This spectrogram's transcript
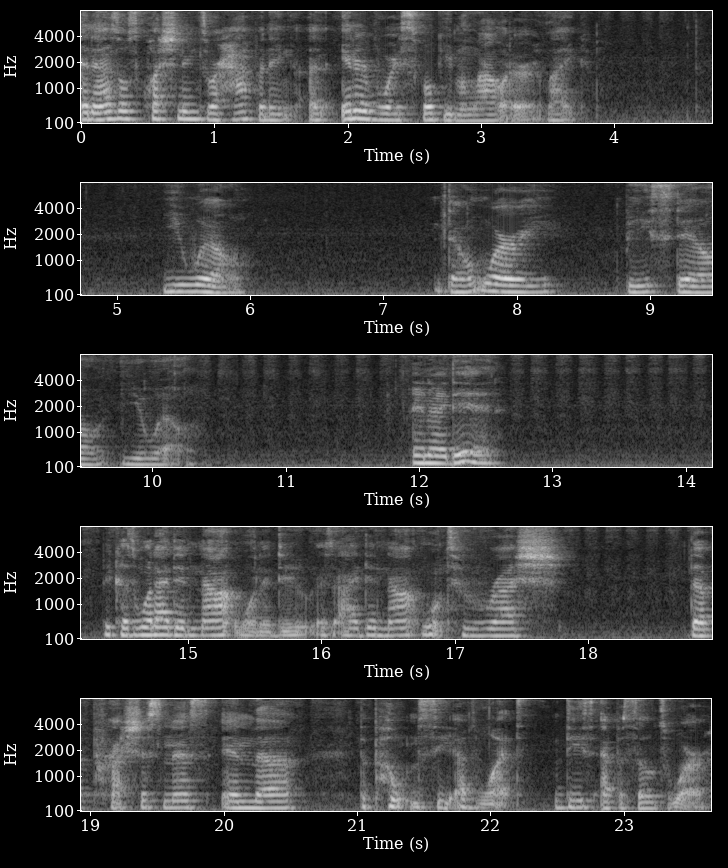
And as those questionings were happening, an inner voice spoke even louder like, You will. Don't worry. Be still. You will. And I did. Because what I did not want to do is I did not want to rush the preciousness and the the potency of what these episodes were.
